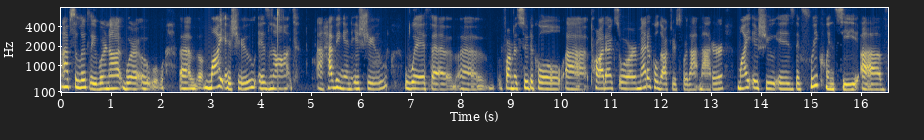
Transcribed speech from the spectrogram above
Absolutely, we're not. We're uh, um, my issue is not uh, having an issue with uh, uh, pharmaceutical uh, products or medical doctors for that matter. My issue is the frequency of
